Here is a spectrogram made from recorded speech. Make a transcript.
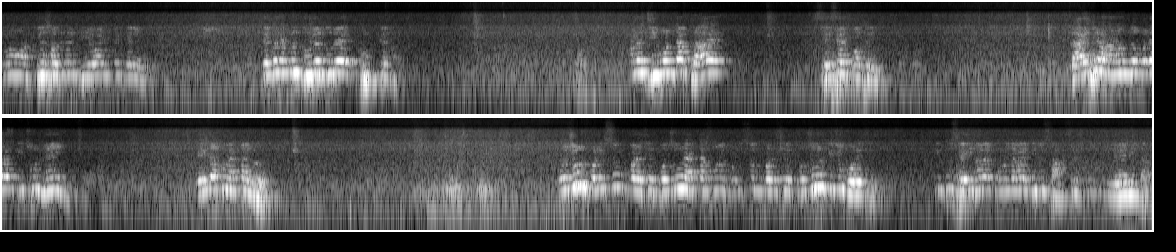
কোনো আত্মীয় স্বজনের বিয়ে বাড়িতে গেলে দেখবেন একটু দূরে দূরে ঘুরতে হয়। মানে জীবনটা প্রায় শেষের পথেই। লাইফে আনন্দ বলে আর কিছু নেই। এইরকম একটা লোক। প্রচুর পরিশ্রম করেছে, প্রচুর একটা সময় পরিশ্রম করেছে, প্রচুর কিছু করেছে। কিন্তু সেইভাবে কোনো জায়গায় কিছু সাকসেস মেলেনি তার।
